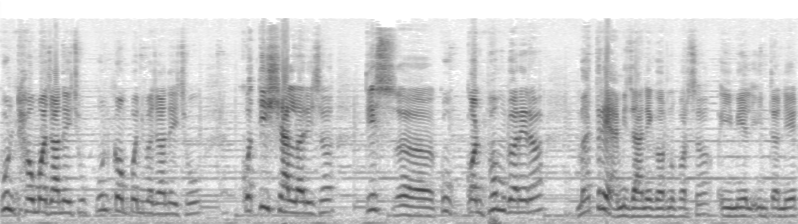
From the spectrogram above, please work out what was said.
कुन ठाउँमा जाँदैछौँ कुन कम्पनीमा जाँदैछौँ कति स्यालेरी छ त्यसको कन्फर्म गरेर मात्रै हामी जाने गर्नुपर्छ। इमेल इन्टरनेट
